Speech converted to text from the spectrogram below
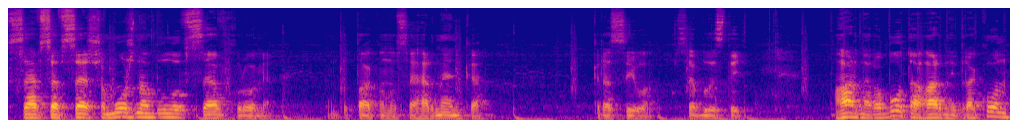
Все, все, все, що можна було, все в хромі. От так воно все гарненько, красиво, все блистить. Гарна робота, гарний дракон.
